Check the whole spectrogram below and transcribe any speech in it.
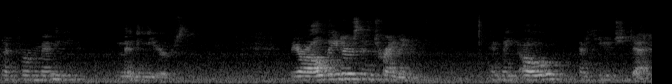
but for many, many years. We are all leaders in training, and we owe a huge debt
